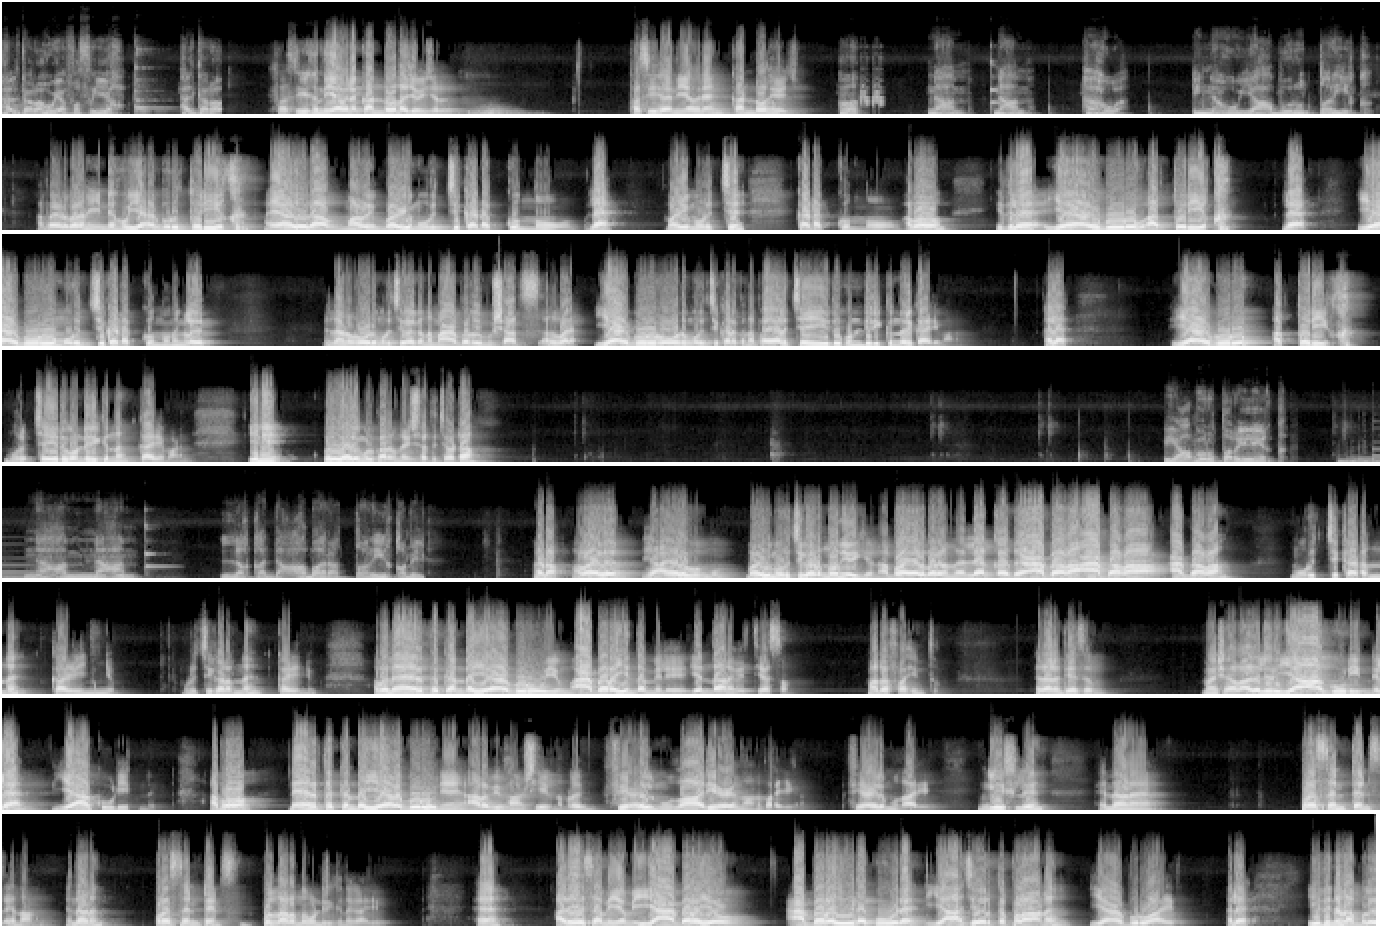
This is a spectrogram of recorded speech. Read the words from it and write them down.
هل تراه يا فصيح؟ هل تراه؟ ഫസീഹ് നീ അവനെ കണ്ടോന്നാ ചോദിച്ചത് ഫസീഹ നീ അവനെ കണ്ടോന്ന് ചോദിച്ചു ها؟ نعم نعم ها هو إنه يعبر الطريق അപ്പൊ അയാൾ പറയണേ ഇന്നഹു യഅ്ബുറു ത്വരീഖ്. അയാൾ ഇതാ മറി വഴി മുറിച്ച് കടക്കുന്നു അല്ലെ? വഴി മുറിച്ച് കടക്കുന്നു. അപ്പോ ഇതിലെ യഅ്ബുറു അത്വരീഖ് അല്ലെ? യഅ്ബുറു മുറിച്ച് കടക്കുന്നു. നിങ്ങൾ എന്താണ് റോഡ് മുറിച്ച് കിടക്കുന്ന മാബറൽ മുഷാദ്സ് അതുപോലെ. യഅ്ബുറു റോഡ് മുറിച്ച് കിടക്കുന്നു. അപ്പൊ അയാൾ ചെയ്തുകൊണ്ടിരിക്കുന്ന ഒരു കാര്യമാണ് അല്ലെ? യഅ്ബുറു അത്വരീഖ് ചെയ്തുകൊണ്ടിരിക്കുന്ന കാര്യമാണ്. ഇനി ഒരു കാര്യം കൂടി പറയുന്നത് ശ്രദ്ധിച്ചോട്ടാ يعبر الطريق نعم نعم لقد عبر الطريق بال കേട്ടോ അപ്പൊ അയാള് അയാള് വഴി മുറിച്ച് കടന്നോന്ന് ചോദിക്കുകയാണ് അപ്പൊ അയാൾ പറയുന്നത് ലഖദ് അബറ അബറ അബറ മുറിച്ച് കടന്ന് കഴിഞ്ഞു മുറിച്ച് കടന്ന് കഴിഞ്ഞു അപ്പൊ നേരത്തെ കണ്ട യബുറൂയും അബറയും തമ്മിൽ എന്താണ് വ്യത്യാസം? മത ഫഹിംതും. എന്താണ് വ്യത്യാസം? മാഷാ അതിലൊരു യാ കൂടിയിട്ടുണ്ട് അല്ലെ? യാ കൂടിയിട്ടുണ്ട്. അപ്പോ നേരത്തെ കണ്ട യബുറുവിനെ അറബി ഭാഷയിൽ നമ്മൾ ഫിയൽ മുതാരി എന്നാണ് പറയുക. ഫിയൽ മുതാരി ഇംഗ്ലീഷിൽ എന്താണ്? പ്രസന്റ് ടെൻസ് എന്നാണ്. എന്താണ്? Present tense. ഇപ്പോൾ നടന്നുകൊണ്ടിരിക്കുന്ന കാര്യം. ഏ അതേസമയം ഈ അബറയോ അബറയുടെ കൂടെ യാ ചേർത്തപ്പോഴാണ് യാബുറു ആയത്. അല്ലെ? ഇതിന് നമ്മൾ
